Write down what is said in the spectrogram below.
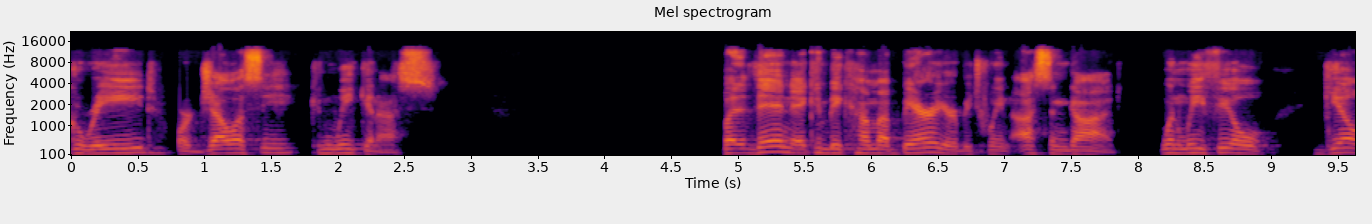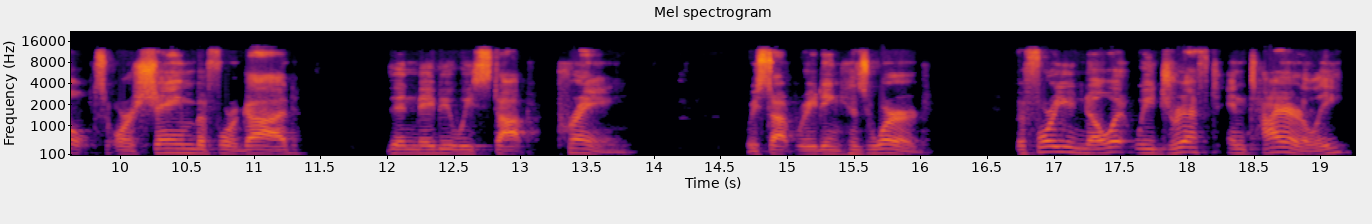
Greed or jealousy can weaken us but then it can become a barrier between us and God. When we feel guilt or shame before God, then maybe we stop praying. We stop reading his word. Before you know it, we drift entirely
